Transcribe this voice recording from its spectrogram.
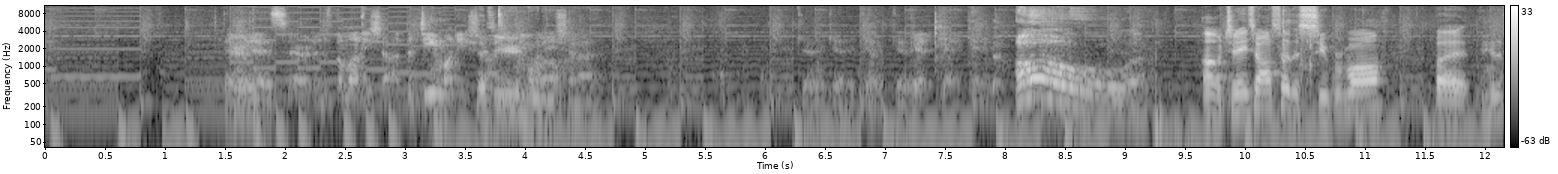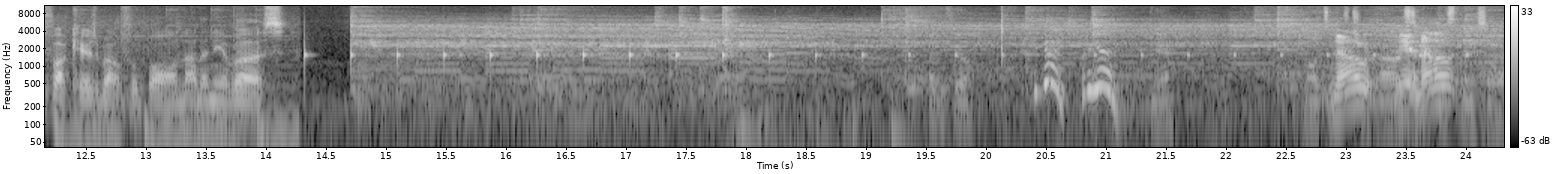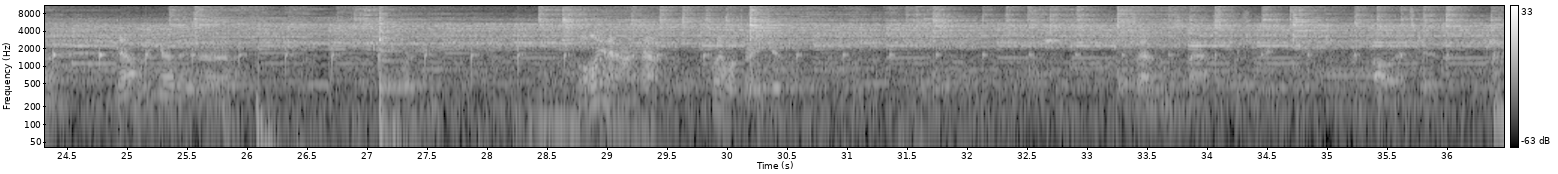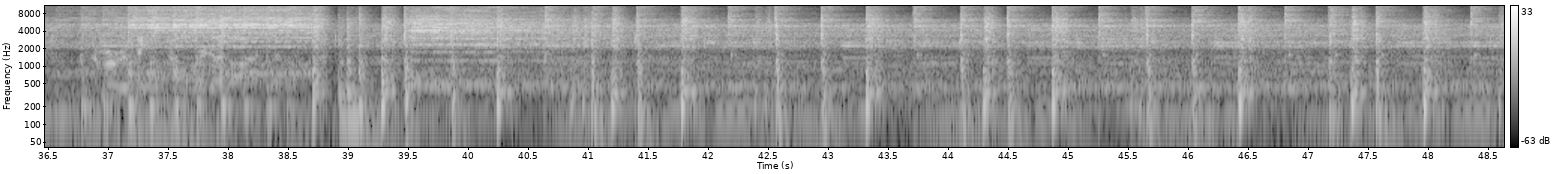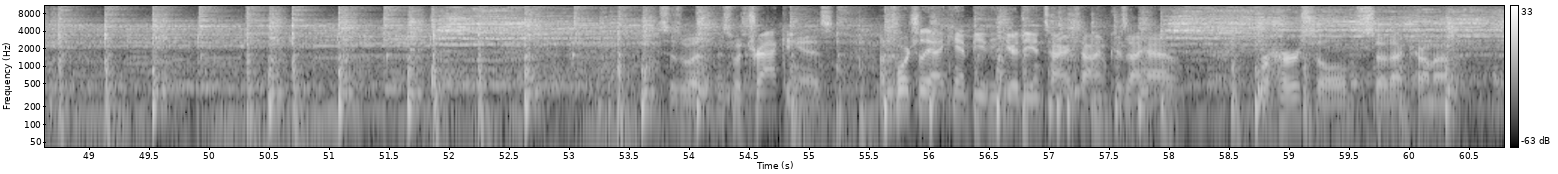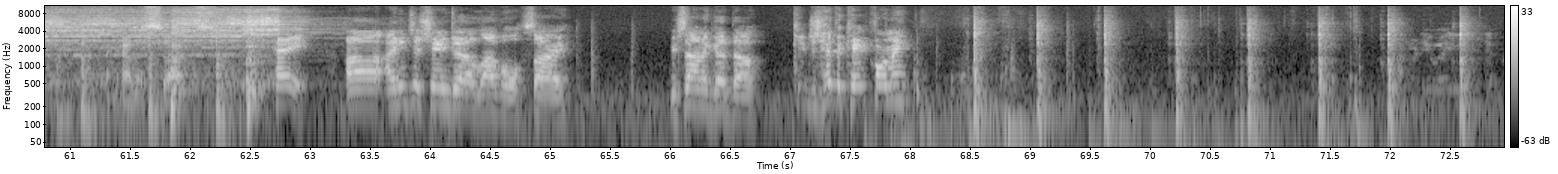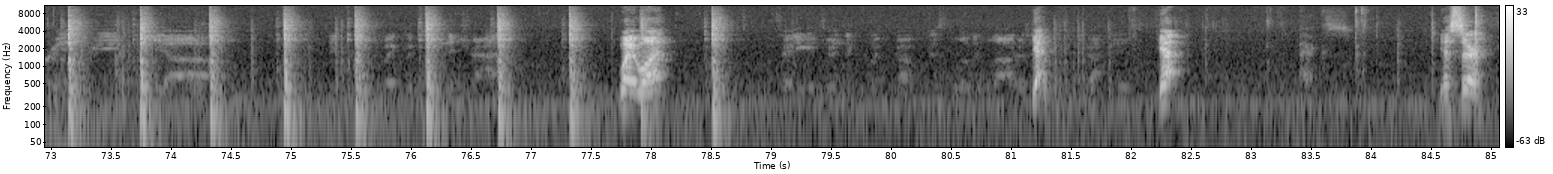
There it is. There it is. The money shot. The D money shot. The. D money shot. Get it, get it, get it, get it. Get it, get it, get it. Oh! Oh, today's also the Super Bowl, but who the fuck cares about football? Not any of us. How'd you feel? Pretty good. Pretty good. Yeah. Only Now- hours yeah, now- get this thing set up. Now that we got it uh, working. Well, only an hour and a half. It's only 132. That one's fast what this is what tracking is. Unfortunately, I can't be here the entire time because I have rehearsal, so that kind of kind of sucks. Hey, uh, I need to change a level. Sorry. You're sounding good though. Can you just hit the kick for me? Wait, what? Yeah. Yeah. Yes, sir.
